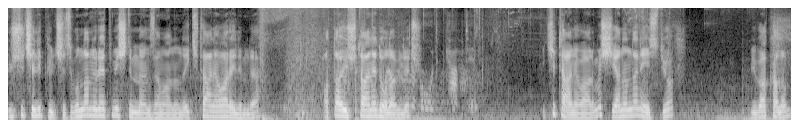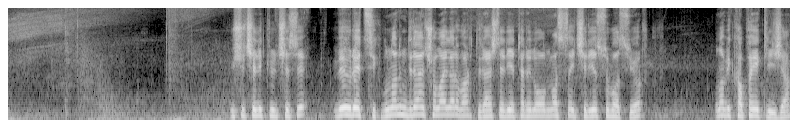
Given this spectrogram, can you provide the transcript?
Güçlü çelik külçesi. Bundan üretmiştim ben zamanında. İki tane var elimde. Hatta üç tane de olabilir. Welcome aboard, Captain. İki tane varmış. Yanında ne istiyor? Bir bakalım. Güçlü çelik külçesi ve ürettik. Bunların direnç olayları var. Dirençleri yeterli olmazsa içeriye su basıyor. Buna bir kapı ekleyeceğim.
